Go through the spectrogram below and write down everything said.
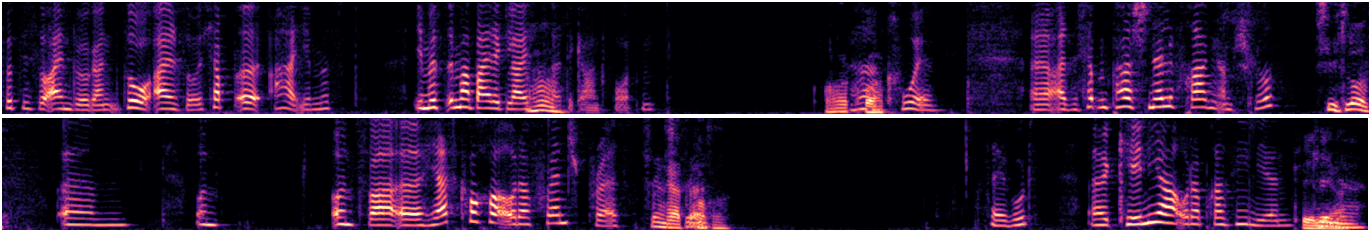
wird sich so einbürgern. So, also, ich habe, äh, ah, ihr müsst, ihr müsst immer beide gleichzeitig antworten. Ah, Awkward. cool. Äh, also, ich habe ein paar schnelle Fragen am Schluss. Schieß los. Ähm, und, und zwar äh, Herdkocher oder French Press? French Press. Herdkocher. Sehr gut. Äh, Kenia oder Brasilien? Kenia. Kenia.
